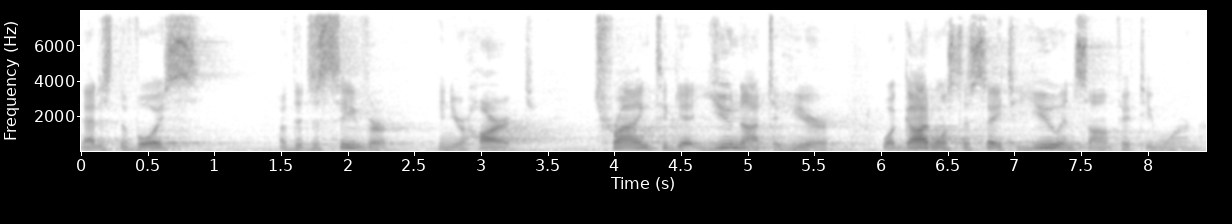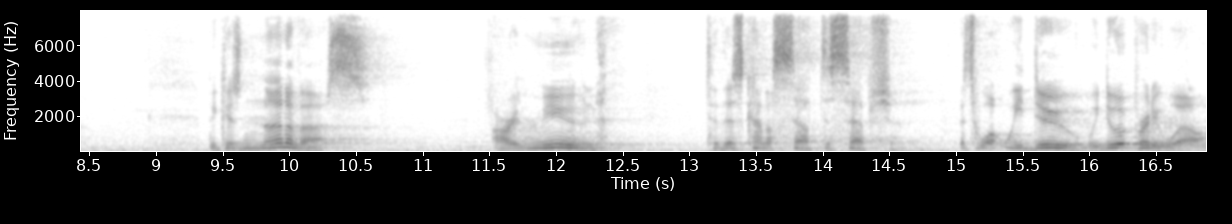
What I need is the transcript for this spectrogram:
that is the voice of the deceiver in your heart trying to get you not to hear what God wants to say to you in Psalm 51. Because none of us are immune to this kind of self deception. It's what we do, we do it pretty well.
